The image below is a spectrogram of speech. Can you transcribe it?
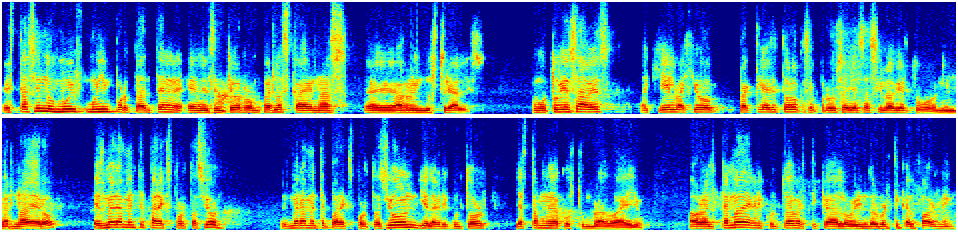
está siendo muy, muy importante en, el sentido de romper las cadenas eh, agroindustriales. Como tú bien sabes, aquí el Bajío prácticamente todo lo que se produce, ya sea cielo abierto o en invernadero, es meramente para exportación es meramente para exportación y el agricultor ya está muy acostumbrado a ello. Ahora, el tema de agricultura vertical o indoor vertical farming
